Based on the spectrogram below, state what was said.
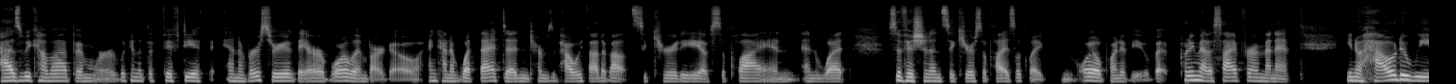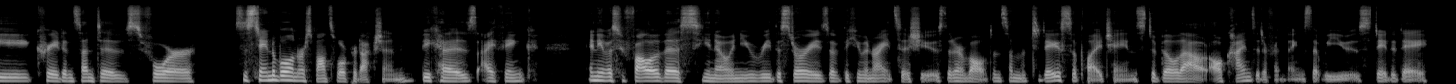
as we come up and we're looking at the 50th anniversary of the Arab oil embargo and kind of what that did in terms of how we thought about security of supply and and what sufficient and secure supplies look like from the oil point of view. But putting that aside for a minute, you know, how do we create incentives for sustainable and responsible production? Because I think any of us who follow this, you know, and you read the stories of the human rights issues that are involved in some of today's supply chains to build out all kinds of different things that we use day to day,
